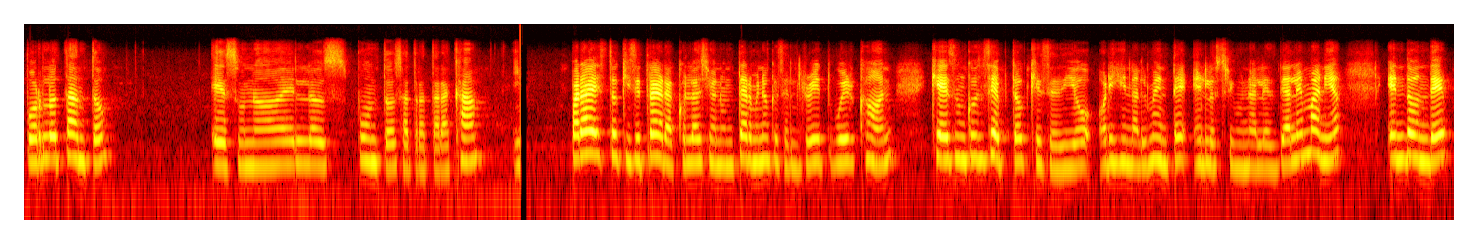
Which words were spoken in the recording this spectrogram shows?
Por lo tanto, es uno de los puntos a tratar acá. Y para esto quise traer a colación un término que es el Read Weird Con, que es un concepto que se dio originalmente en los tribunales de Alemania, en donde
